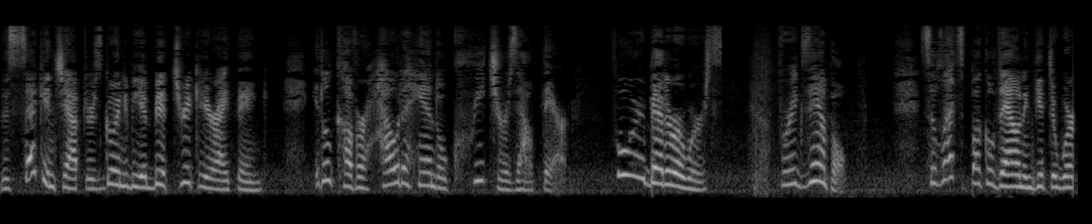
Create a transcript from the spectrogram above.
The second chapter is going to be a bit trickier, I think. It'll cover how to handle creatures out there, for better or worse. For example, so let's buckle down and get to work.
